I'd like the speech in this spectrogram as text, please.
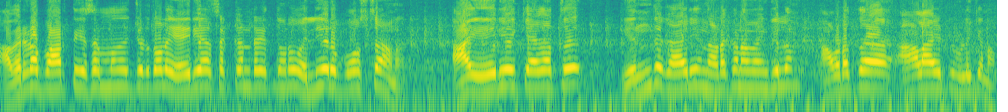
അവരുടെ പാർട്ടിയെ സംബന്ധിച്ചിടത്തോളം ഏരിയ സെക്രട്ടറി എന്ന് പറയുന്നത് വലിയൊരു പോസ്റ്റാണ്. ആ ഏരിയക്കകത്ത് എന്ത് കാര്യം നടക്കണമെങ്കിലും അവിടുത്തെ ആളായിട്ട് വിളിക്കണം.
